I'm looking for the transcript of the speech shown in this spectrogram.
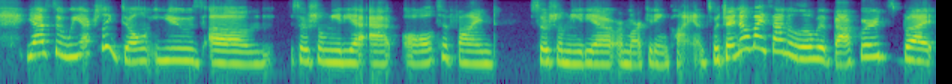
yeah. So we actually don't use um, social media at all to find social media or marketing clients, which I know might sound a little bit backwards, but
